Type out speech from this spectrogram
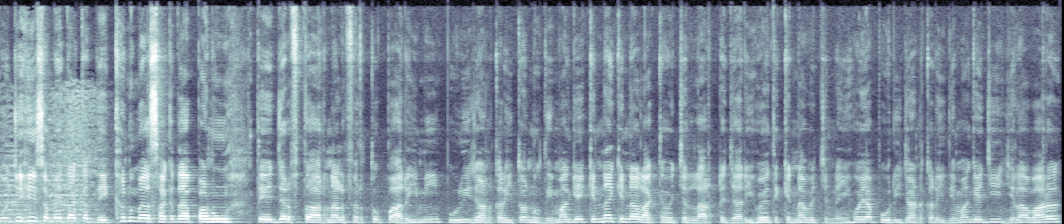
ਕੁਝ ਹੀ ਸਮੇਂ ਤੱਕ ਦੇਖਣ ਨੂੰ ਮਿਲ ਸਕਦਾ ਆਪਾਂ ਨੂੰ, ਤੇਜ਼ ਰਫ਼ਤਾਰ ਨਾਲ ਫਿਰ ਤੋਂ ਭਾਰੀ ਮੀਂਹ, ਪੂਰੀ ਜਾਣਕਾਰੀ ਤੁਹਾਨੂੰ ਦੇਵਾਂਗੇ। ਕਿੰਨਾ ਕਿੰਨਾ ਇਲਾਕਿਆਂ ਵਿੱਚ ਅਲਰਟ ਜਾਰੀ ਹੋਇਆ ਤੇ ਕਿੰਨਾ ਵਿੱਚ ਨਹੀਂ ਹੋਇਆ, ਪੂਰੀ ਜਾਣਕਾਰੀ ਦੇਵਾਂਗੇ ਜੀ। ਜ਼ਿਲ੍ਹਾਵਾਰ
